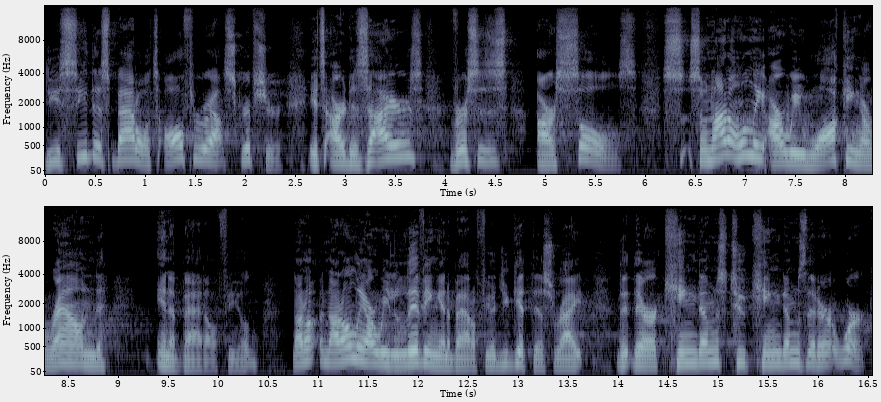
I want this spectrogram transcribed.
Do you see this battle? It's all throughout Scripture. It's our desires versus our souls. So not only are we walking around in a battlefield, not, not only are we living in a battlefield, you get this, right? That there are kingdoms, two kingdoms that are at work.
